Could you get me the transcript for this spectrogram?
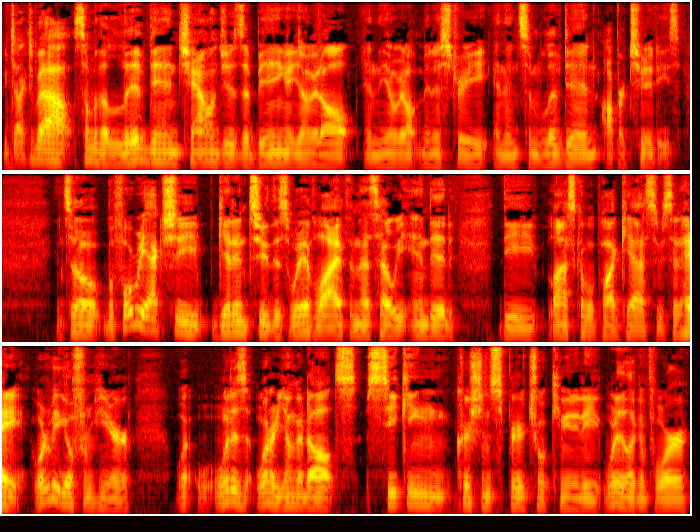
we talked about some of the lived in challenges of being a young adult in the young adult ministry and then some lived in opportunities. And so, before we actually get into this way of life, and that's how we ended the last couple podcasts, we said, "Hey, where do we go from here? What what is what are young adults seeking Christian spiritual community? What are they looking for?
